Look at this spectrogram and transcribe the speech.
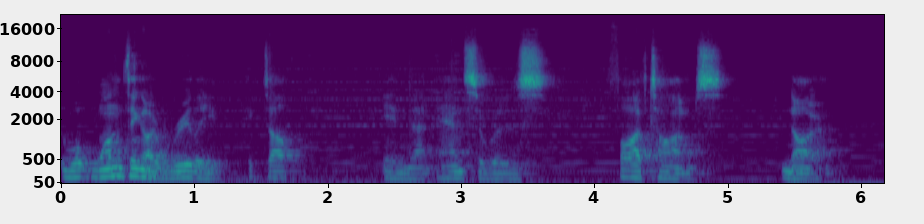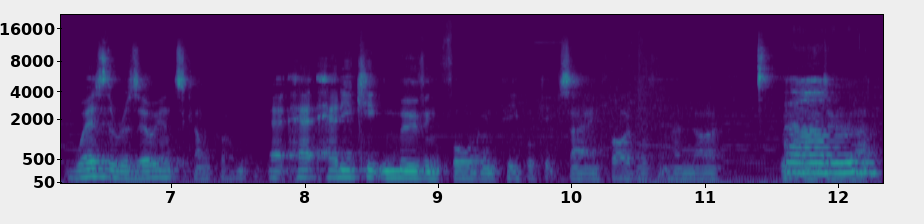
One thing I really picked up in that answer was five times no. Where's the resilience come from? How, how do you keep moving forward when people keep saying five years and no? We don't do that. Um,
